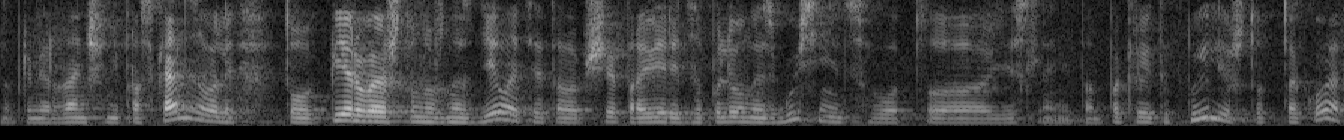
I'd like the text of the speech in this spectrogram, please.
например, раньше не проскальзывали, то первое, что нужно сделать, это вообще проверить запыленность гусениц. Вот, э, если они там покрыты пылью, что-то такое,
